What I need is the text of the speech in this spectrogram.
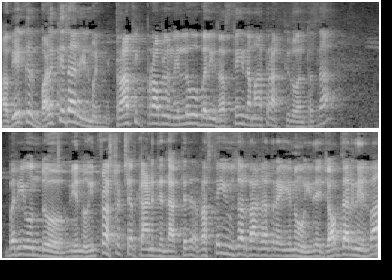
ಆ ವೆಹಿಕಲ್ ಬಳಕೆದಾರ ಏನು ಮಾಡಿ ಟ್ರಾಫಿಕ್ ಪ್ರಾಬ್ಲಮ್ ಎಲ್ಲವೂ ಬರೀ ರಸ್ತೆಯಿಂದ ಮಾತ್ರ ಆಗ್ತಿರುವಂಥದ್ದ? ಬರೀ ಒಂದು, ಏನು ಇನ್ಫ್ರಾಸ್ಟ್ರಕ್ಚರ್ ಕಾರಣದಿಂದ ಆಗ್ತಿದೆ. ರಸ್ತೆ ಯೂಸರ್ಸ್ ಹಾಗಾದರೆ ಏನು, ಇದೆ ಜವಾಬ್ದಾರಿನೇ ಇಲ್ವಾ?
